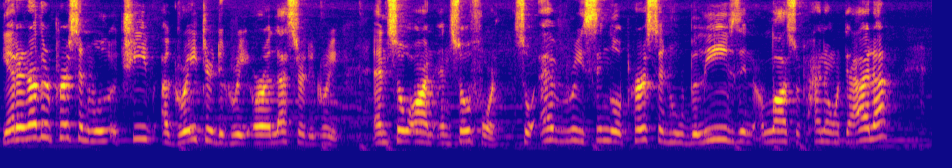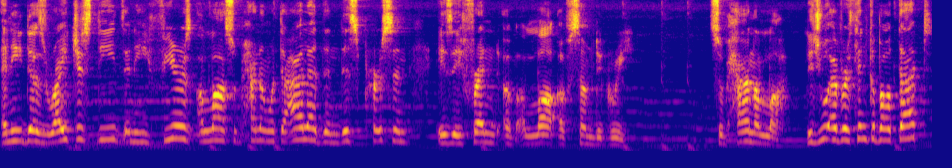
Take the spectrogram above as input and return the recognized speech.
Yet another person will achieve a greater degree or a lesser degree and so on and so forth. So every single person who believes in Allah subhanahu wa ta'ala and he does righteous deeds and he fears Allah subhanahu wa ta'ala, then this person is a friend of Allah of some degree. Subhanallah. Did you ever think about that?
